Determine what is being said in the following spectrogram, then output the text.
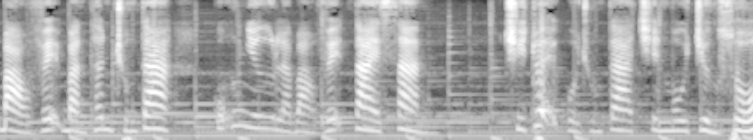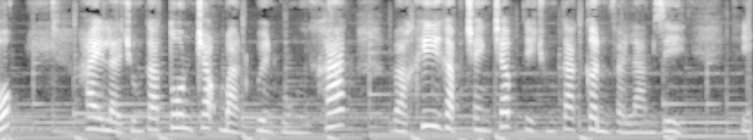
bảo vệ bản thân chúng ta, cũng như là bảo vệ tài sản trí tuệ của chúng ta trên môi trường số, hay là chúng ta tôn trọng bản quyền của người khác, và khi gặp tranh chấp thì chúng ta cần phải làm gì? Thì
